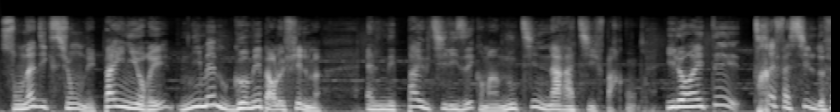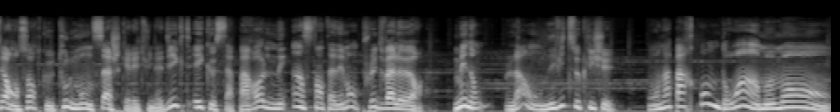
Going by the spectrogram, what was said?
Son addiction n'est pas ignorée, ni même gommée par le film. Elle n'est pas utilisée comme un outil narratif par contre. Il aurait été très facile de faire en sorte que tout le monde sache qu'elle est une addict et que sa parole n'ait instantanément plus de valeur. Mais non, là on évite ce cliché. On a par contre droit à un moment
